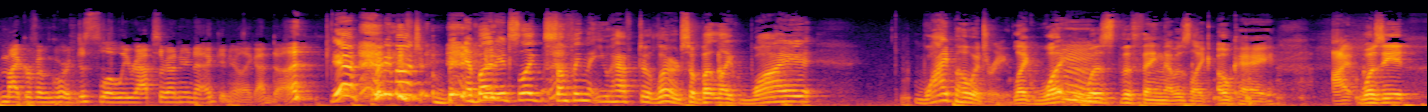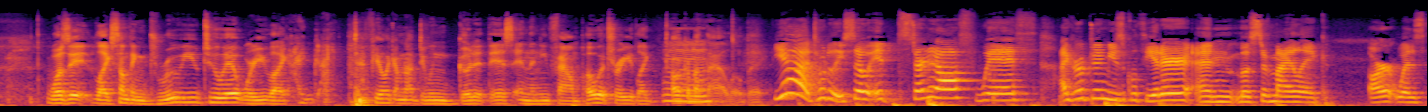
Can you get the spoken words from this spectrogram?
microphone cord just slowly wraps around your neck, and you're like, I'm done. Yeah, pretty much. but, but it's like something that you have to learn. So, but like, why, why poetry? Like, what hmm. was the thing that was like, okay, I was it, was it like something drew you to it? Were you like, I, I feel like I'm not doing good at this, and then you found poetry? Like, talk about that a little bit. Yeah, totally. So it started off with I grew up doing musical theater, and most of my like art was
